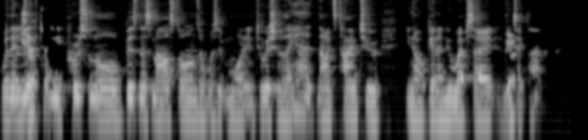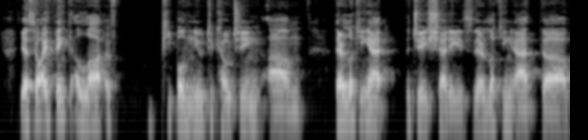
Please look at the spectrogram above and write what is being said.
were they linked sure. to any personal business milestones or was it more intuition like yeah now it's time to you know get a new website and things yeah. like that yeah so i think a lot of people new to coaching um, they're looking at the jay shettys they're looking at the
